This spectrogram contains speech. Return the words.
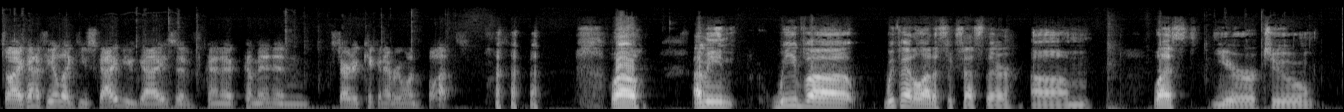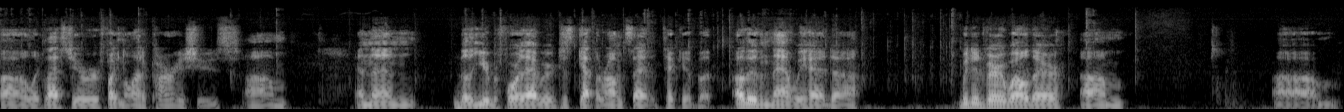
so I kind of feel like you Skyview guys have kind of come in and started kicking everyone's butts. well, I mean, we've uh, we've had a lot of success there. Um, last year or two, uh, like last year, we were fighting a lot of car issues. Um, and then the year before that, we just got the wrong side of the ticket. But other than that, we had uh, we did very well there. Um, um,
